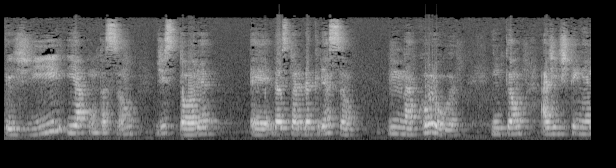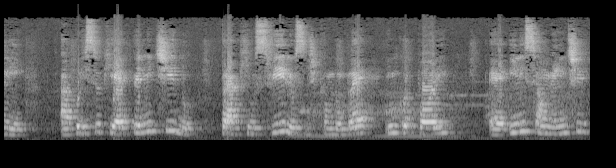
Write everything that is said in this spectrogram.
PEGI e à contação de história é, da história da criação na coroa. Então a gente tem ali, ah, por isso que é permitido para que os filhos de candomblé incorporem é, inicialmente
